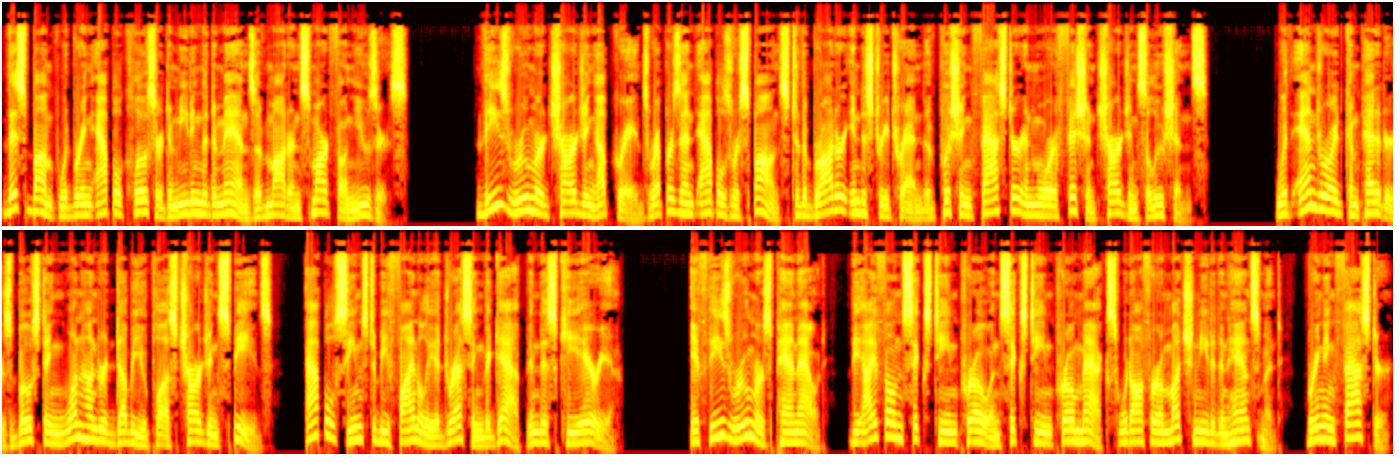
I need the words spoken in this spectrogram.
this bump would bring Apple closer to meeting the demands of modern smartphone users. These rumored charging upgrades represent Apple's response to the broader industry trend of pushing faster and more efficient charging solutions. With Android competitors boasting 100W plus charging speeds, Apple seems to be finally addressing the gap in this key area. If these rumors pan out, the iPhone 16 Pro and 16 Pro Max would offer a much-needed enhancement, bringing faster,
